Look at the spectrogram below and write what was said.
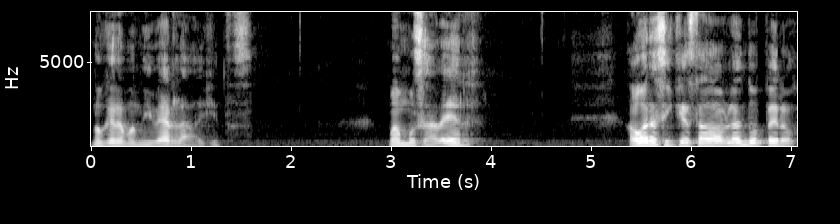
no queremos ni verla, hijitos. Vamos a ver. Ahora sí que he estado hablando, pero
